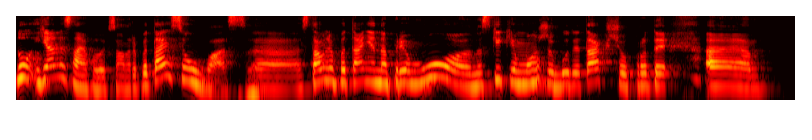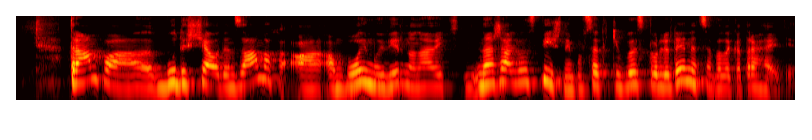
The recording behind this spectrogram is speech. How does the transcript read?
Ну я не знаю, Олександр, питаюся у вас. Е, Ставлю питання напряму: наскільки може бути так, що проти е, Трампа буде ще один замах, а або ймовірно, навіть на жаль, успішний, бо все-таки вбивство людини це велика трагедія.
